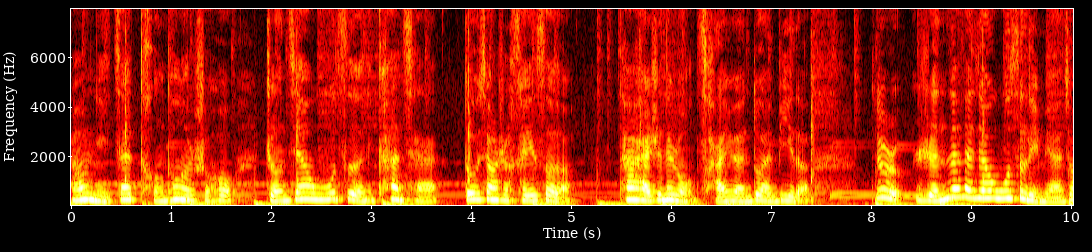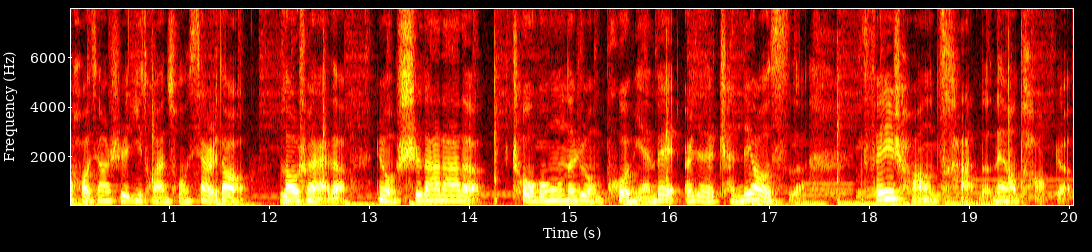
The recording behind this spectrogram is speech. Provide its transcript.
然后你在疼痛的时候，整间屋子你看起来都像是黑色的，它还是那种残垣断壁的，就是人在那间屋子里面，就好像是一团从下水道捞出来的那种湿哒哒的、臭烘烘的这种破棉被，而且沉的要死，非常惨的那样躺着。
